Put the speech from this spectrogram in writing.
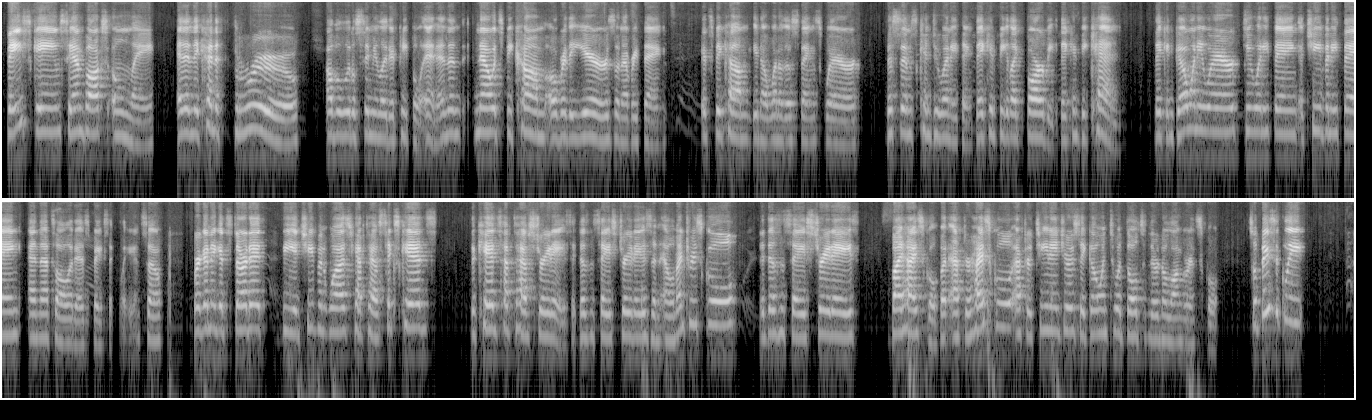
base game, sandbox only, and then they kind of threw all the little simulated people in. And then now it's become over the years and everything, it's become, you know, one of those things where the Sims can do anything. They can be like Barbie, they can be Ken. They can go anywhere, do anything, achieve anything, and that's all it is basically. And so we're going to get started. The achievement was you have to have six kids. The kids have to have straight A's. It doesn't say straight A's in elementary school. It doesn't say straight A's by high school. But after high school, after teenagers, they go into adults and they're no longer in school. So basically,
